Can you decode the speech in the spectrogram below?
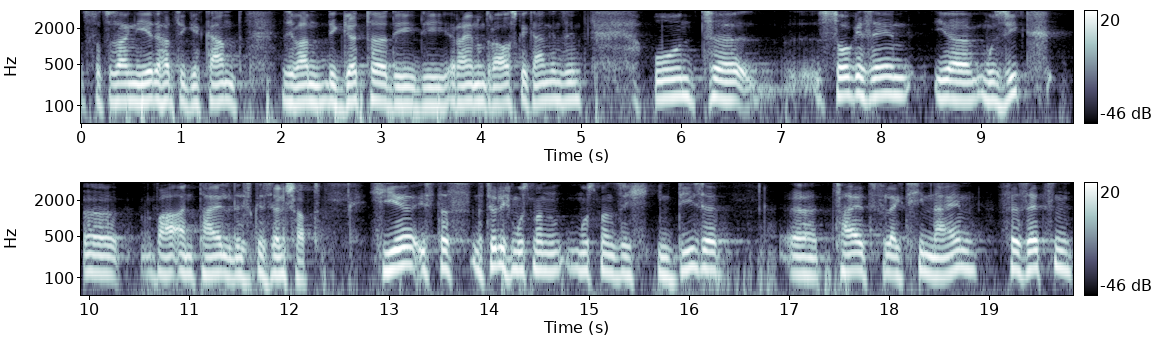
sozusagen jeder hat sie gekannt. Sie waren die Götter, die, die rein und raus gegangen sind. Und äh, so gesehen, ihre Musik äh, war ein Teil des Gesellschaft. Hier ist das, natürlich muss man, muss man sich in diese äh, Zeit vielleicht hineinversetzen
